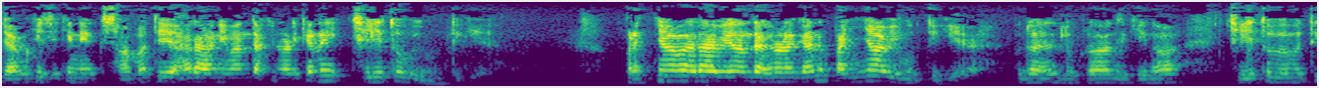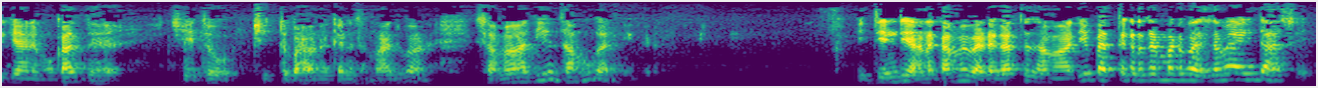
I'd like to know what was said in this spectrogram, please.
යම් කිසි කෙනෙක් සමතේ හරහා නිවන් දකින්නට කියන්නේ චේතෝ විමුක්ති කියලා. ප්‍රඥාව හරහා නිවන් දකින්නට කියන්නේ පඤ්ඤා විමුක්ති කියලා. බුදුන් ලොකුරාන්ද කියනවා චේතෝ විමුක්ති කියන්නේ මොකද්ද? චේතෝ චිත්ත භාවනා කරන සමාධි භාවන. සමාධියෙන් සමුගන්න එක. ඉතින්දී අනකම්ම වැඩගත්ත සමාධිය පැත්තකට දැම්මට පස්සේ තමයි නිදහස් වෙන්නේ.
